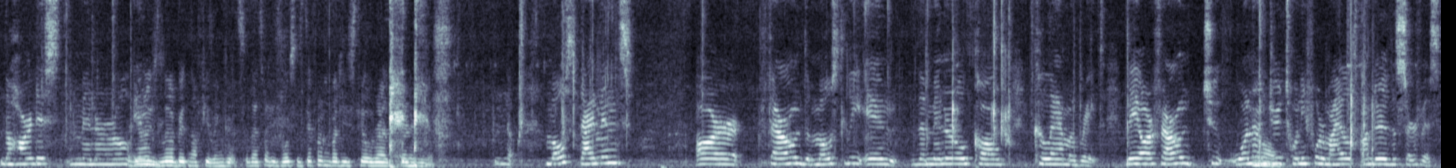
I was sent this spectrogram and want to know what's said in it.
the hardest mineral Leon is a little bit not feeling good, so that's why his voice is different, but he still read 30 minutes. No, most diamonds are found mostly in the mineral called calamabrate. They are found to 124 miles under the surface.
